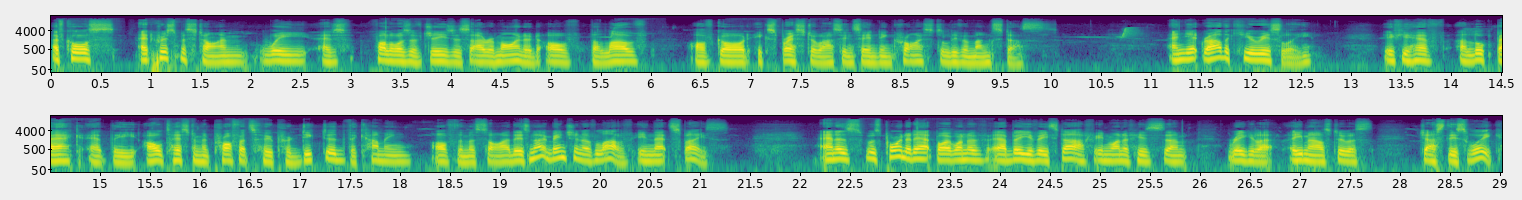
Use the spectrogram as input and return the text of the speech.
Of course, at Christmas time, we as followers of Jesus are reminded of the love of God expressed to us in sending Christ to live amongst us. And yet, rather curiously, if you have a look back at the Old Testament prophets who predicted the coming of the Messiah. There's no mention of love in that space. And as was pointed out by one of our BUV staff in one of his um, regular emails to us just this week,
